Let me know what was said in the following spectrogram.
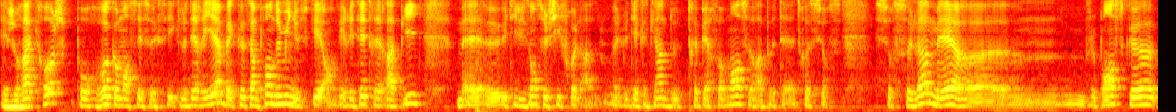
et je raccroche pour recommencer ce cycle derrière, ben, que ça me prend deux minutes, ce qui est en vérité très rapide, mais euh, utilisons ce chiffre-là. Je veux dire, quelqu'un de très performant sera peut-être sur, cela, mais euh, je pense que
